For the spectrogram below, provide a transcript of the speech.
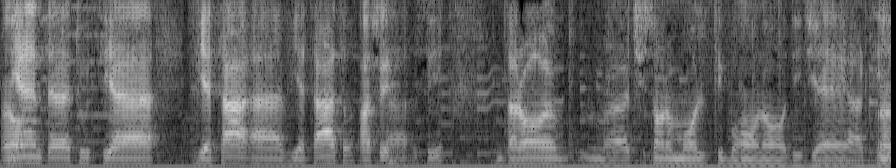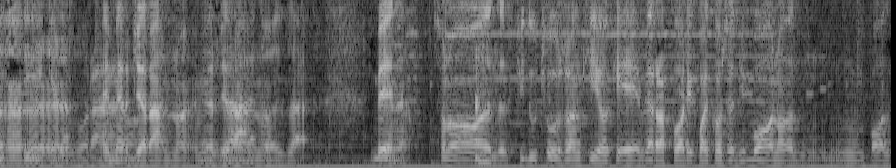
no. niente, tutti è vieta- uh, vietato. Ah, sì? Uh, sì. però mh, eh, ci sono molti buoni DJ, artisti Eh, eh, che eh, lavorano. emergeranno, emergeranno. Esatto, esatto. Bene, sono fiducioso anch'io che verrà fuori qualcosa di buono un po'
